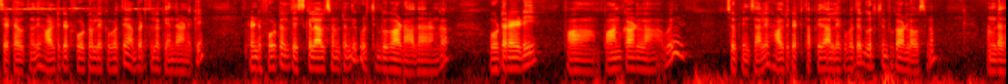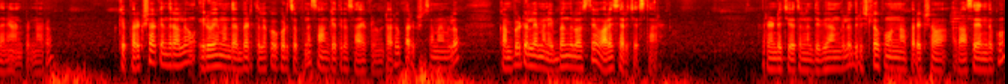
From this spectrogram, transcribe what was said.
సెట్ అవుతుంది. హాల్ టికెట్ ఫోటో లేకపోతే అభ్యర్థుల కేంద్రానికి రెండు ఫోటోలు తీసుకెళ్ళాల్సి ఉంటుంది. గుర్తింపు కార్డు ఆధారంగా ఓటర్ ఐడి పా పాన్ కార్డులవి చూపించాలి. హాల్ టికెట్ తప్పిదాలు లేకపోతే గుర్తింపు కార్డులు అవసరం ఉండదని అంటున్నారు. ఓకే పరీక్షా కేంద్రాల్లో ఇరవై మంది అభ్యర్థులకు ఒకరు చొప్పున సాంకేతిక సహాయకులు ఉంటారు. పరీక్ష సమయంలో కంప్యూటర్లో ఏమైనా ఇబ్బందులు వస్తే వారే సరిచేస్తారు. రెండు చేతులను దివ్యాంగులు దృష్టిలోకి ఉన్న పరీక్ష రాసేందుకు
